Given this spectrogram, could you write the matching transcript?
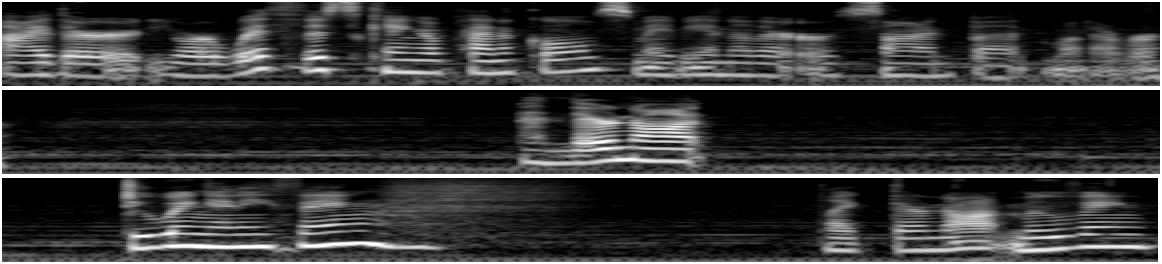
Either you're with this King of Pentacles, maybe another Earth sign, but whatever. And they're not doing anything, like they're not moving,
